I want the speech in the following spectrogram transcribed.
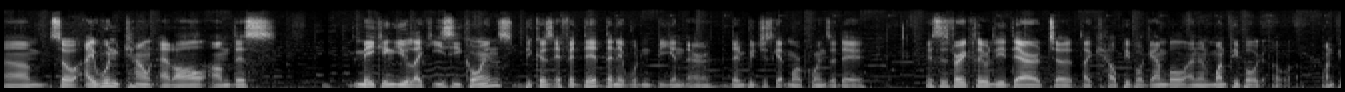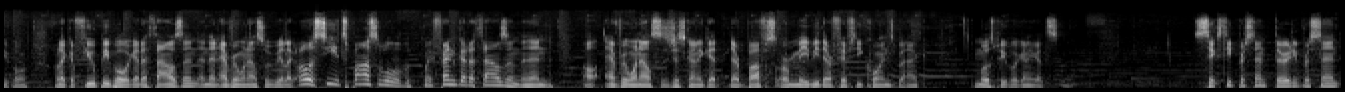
Um, so I wouldn't count at all on this making you like easy coins because if it did, then it wouldn't be in there. Then we just get more coins a day. This is very clearly there to like help people gamble, and then one people, uh, one people, or like a few people will get a thousand, and then everyone else will be like, "Oh, see, it's possible. My friend got a thousand, and then all, everyone else is just gonna get their buffs or maybe their 50 coins back. Most people are gonna get 60%, 30%,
